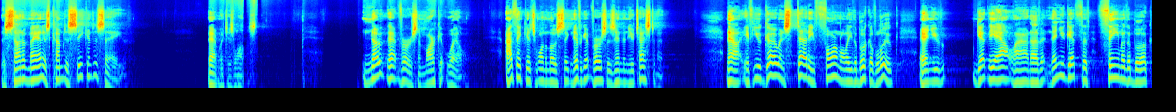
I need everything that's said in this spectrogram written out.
The Son of Man has come to seek and to save that which is lost. Note that verse and mark it well. I think it's one of the most significant verses in the New Testament. Now, if you go and study formally the book of Luke and you get the outline of it, and then you get the theme of the book,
